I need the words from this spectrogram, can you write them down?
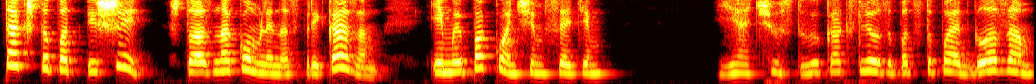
Так что подпиши, что ознакомлена с приказом, и мы покончим с этим. Я чувствую, как слезы подступают к глазам,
